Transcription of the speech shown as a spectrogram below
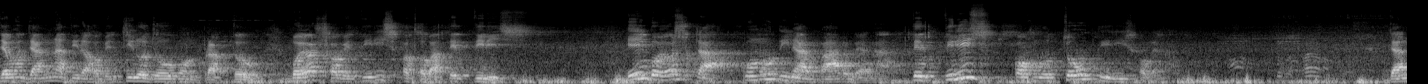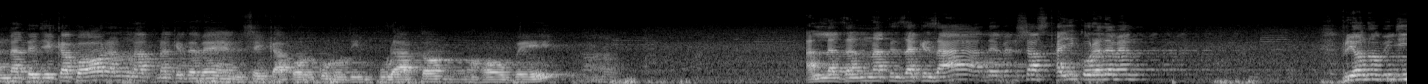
যেমন জান্নাতিরা হবে চির যৌবন প্রাপ্ত, বয়স হবে তিরিশ অথবা তেত্রিশ। এই বয়সটা কোনো দিন আর বাড়বে না। তেত্রিশ কখনো চৌত্রিশ হবে না। জান্নাতে যে কাপড় আল্লাহ আপনাকে দেবেন, সেই কাপড় কোনোদিন পুরাতন হবে আল্লাহ জান্নাতে যাকে যা দেবেন স্থায়ী করে দেবেন। প্রিয় নবীজি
